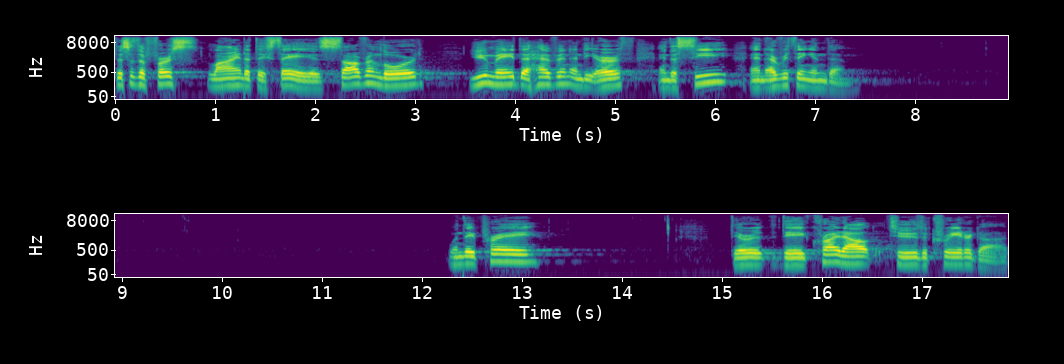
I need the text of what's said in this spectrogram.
this is the first line that they say is Sovereign Lord, you made the heaven and the earth and the sea and everything in them. When they pray, they cried out to the Creator God.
